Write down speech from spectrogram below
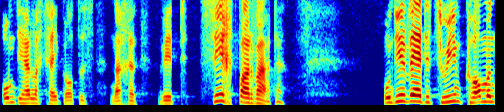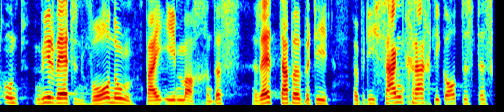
um die Herrlichkeit Gottes nachher wird sichtbar werden. Und ihr werdet zu ihm kommen und wir werden Wohnung bei ihm machen. Das redet eben über die, über die Senkrechte Gottes, dass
